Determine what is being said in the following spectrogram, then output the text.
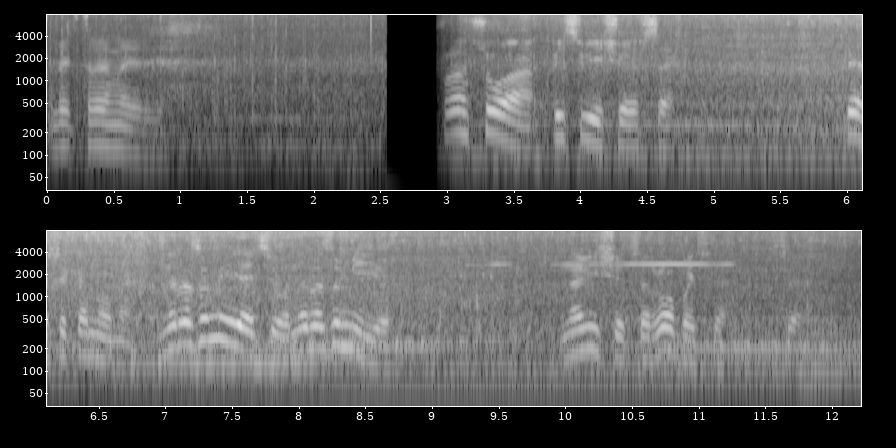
електроенергії. Франсуа підсвічує все. Теж економить. Не розумію я цього, не розумію. Навіщо це робиться? 是。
